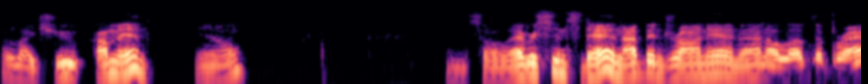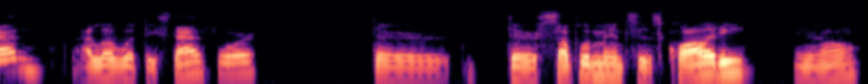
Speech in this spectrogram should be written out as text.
I was like shoot I'm in you know? And so ever since then I've been drawn in man. I love the brand. I love what they stand for. Their their supplements is quality you know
